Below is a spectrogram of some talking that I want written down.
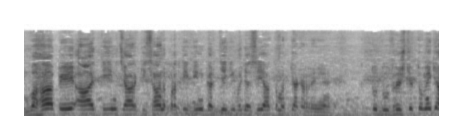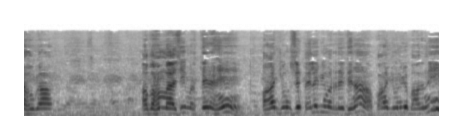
वहाँ पे आज तीन, चार किसान प्रतिदिन कर्जे की वजह से आत्महत्या कर रहे हैं। तो दूसरे स्टेटों में क्या होगा? अब हम ऐसे ही मरते रहे। पाँच जून से पहले भी मर रहे थे ना। पाँच जून के बाद नहीं।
